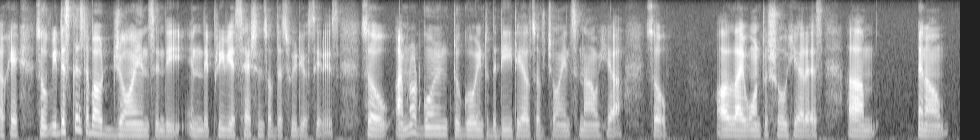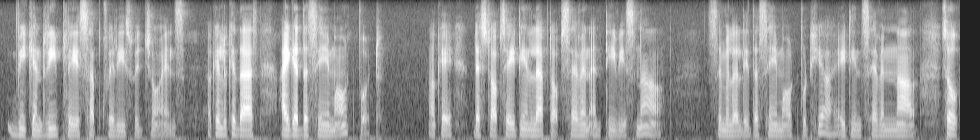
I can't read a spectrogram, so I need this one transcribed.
Okay so we discussed about joins in the in the previous sessions of this video series. So I'm not going to go into the details of joins now here. So all I want to show here is um, you know we can replace subqueries with joins. Okay look at that. I get the same output. Okay desktops 18 laptops 7 and TVs null Similarly, the same output here, 187 null. So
